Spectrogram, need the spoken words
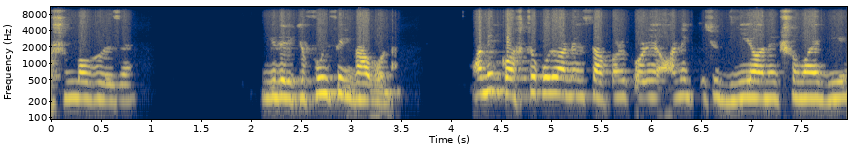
অসম্ভব হয়ে যায়। নিজেদেরকে ফুলফিল ভাবো না। অনেক কষ্ট করে, অনেক সাফার করে, অনেক কিছু দিয়ে, অনেক সময় দিয়ে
